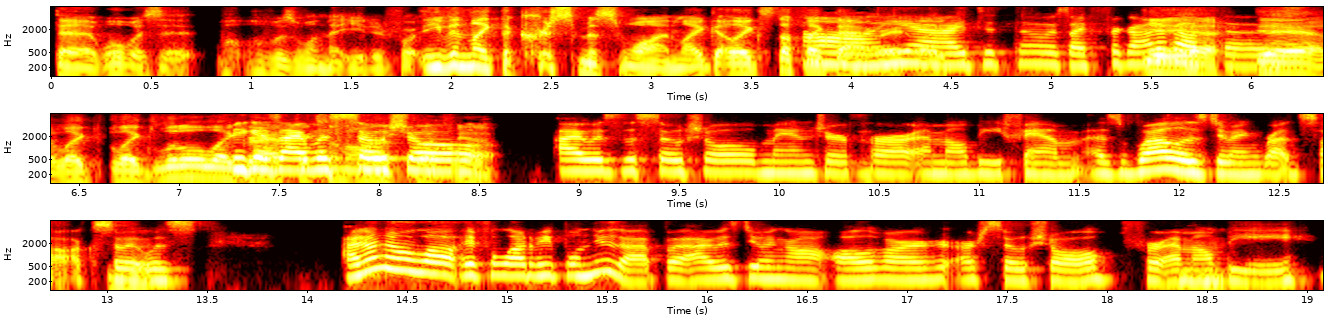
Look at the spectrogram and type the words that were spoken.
the what was it? What, what was one that you did for? Even like the Christmas one, like like stuff like oh, that. Right? Yeah, like, I did those. I forgot yeah, about those. Yeah, like like little like because I was social. Yeah. I was the social manager mm-hmm. for our MLB fam as well as doing Red Sox. So mm-hmm. it was. I don't know if a lot of people knew that, but I was doing all, all of our our social for MLB mm-hmm.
